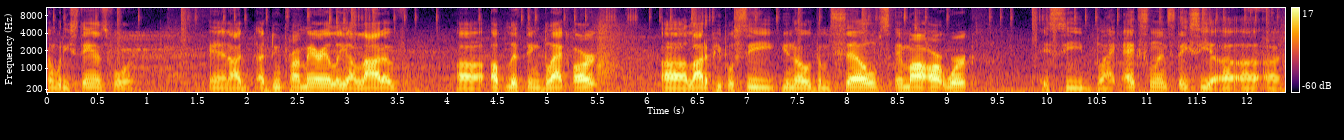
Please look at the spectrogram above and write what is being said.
and what he stands for. And I, I do primarily a lot of uh, uplifting black art. Uh, a lot of people see, you know, themselves in my artwork. They see black excellence. They see a, a,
